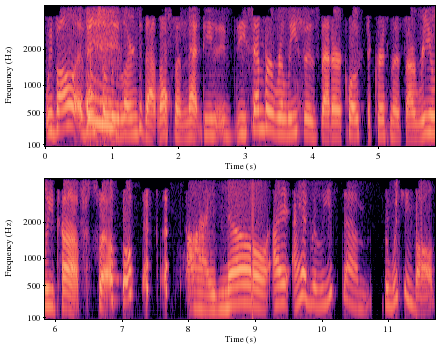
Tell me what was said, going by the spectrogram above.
we've all eventually learned that lesson. That de- December releases that are close to Christmas are really tough. So I know. I I had released um The Witching Vault,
